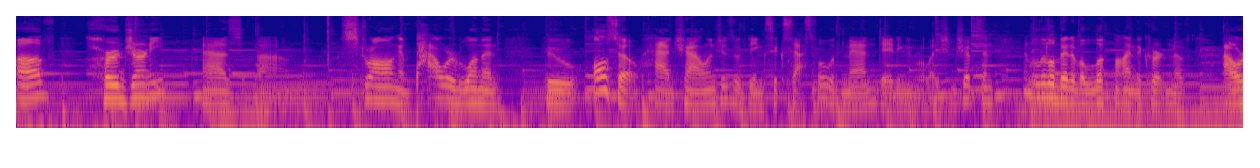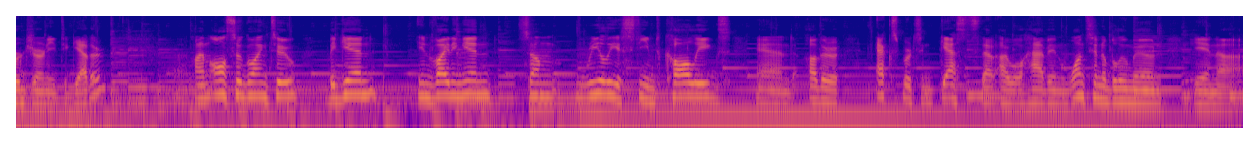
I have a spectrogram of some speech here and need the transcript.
of her journey as um, a strong, empowered woman who also had challenges with being successful with men, dating, and relationships, and, and a little bit of a look behind the curtain of our journey together. I'm also going to begin inviting in some really esteemed colleagues and other experts and guests that I will have in once in a blue moon in a,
